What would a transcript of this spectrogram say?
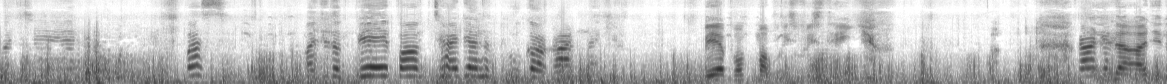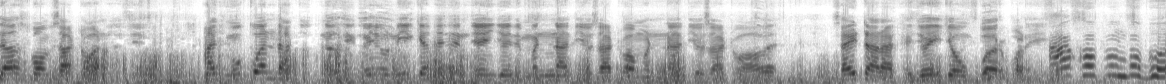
પછી બસ હજુ તો બે પંપ છાંટ્યા ને ભૂકા કાઢ નાખ્યા. બે પંપમાં પીસ પીસ થઈ ગયો. હજી દસ પંપ સાટવાના છે. આજ મૂકવાનું થતું જ નથી. કયું નહીં કહેતા ને જઈ જઈ મન ના દિયો સાટવા મન ના દિયો સાટવા હવે સાઈટા રાખે જોઈ કેવું બર પડે. આખો પંપ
